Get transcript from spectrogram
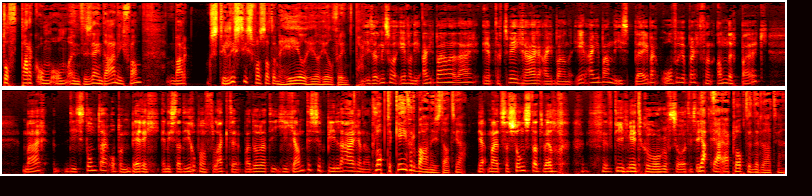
tof park om, om in te zijn, daar niet van. Maar stilistisch was dat een heel, heel, heel vreemd park. Is ook niet zo een van die achtbanen daar? Je hebt er twee rare achtbanen. Eén achtbaan die is blijkbaar overgebracht van een ander park. Maar die stond daar op een berg en die staat hier op een vlakte, waardoor dat die gigantische pilaren had. Klopt, de keverbaan is dat, ja. Ja, maar het station staat wel 10 meter hoog of zo. Echt... Ja, ja, ja, klopt inderdaad. Ja.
